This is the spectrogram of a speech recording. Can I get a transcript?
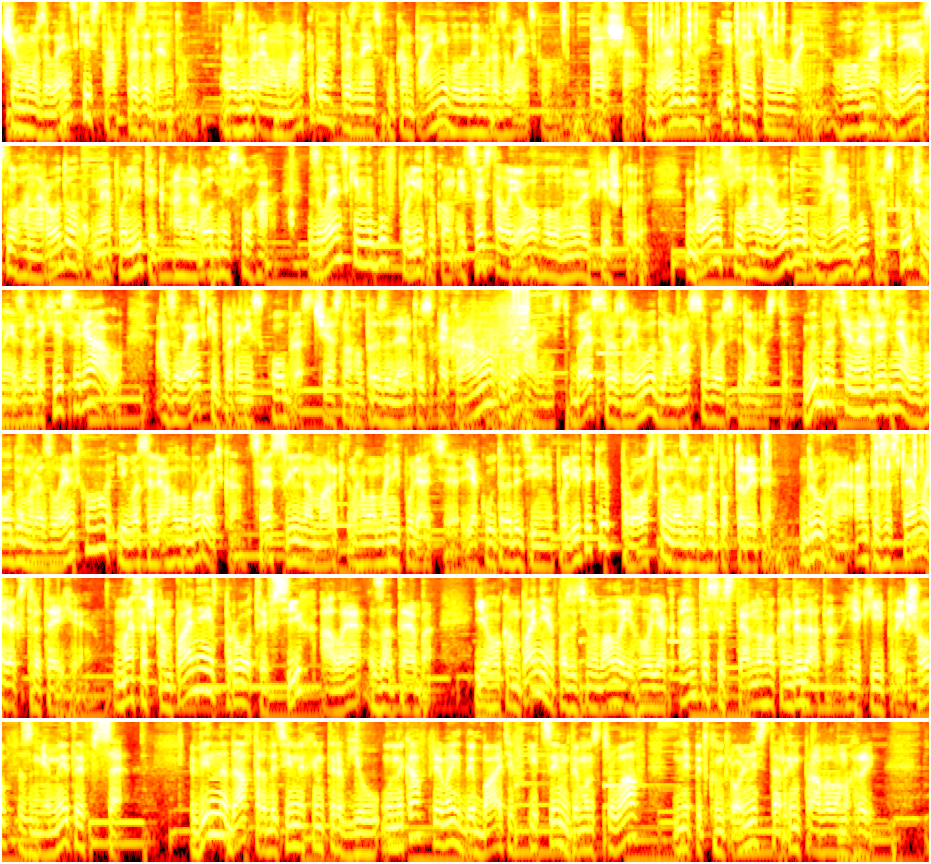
Чому Зеленський став президентом? Розберемо маркетинг президентської кампанії Володимира Зеленського. Перше брендинг і позиціонування. Головна ідея слуга народу не політик, а народний слуга. Зеленський не був політиком, і це стало його головною фішкою. Бренд Слуга народу вже був розкручений завдяки серіалу. А Зеленський переніс образ чесного президента з екрану в реальність без розриву для масової свідомості. Виборці не розрізняли Володимира Зеленського і Василя Голобородька. Це сильна маркетингова маніпуляція, яку традиційні політики просто не змогли повторити. Друге антисистема як стратегія. Меседж кампанії проти всіх, але за тебе. Його кампанія позиціонувала його як антисистемного кандидата, який прийшов змінити все. Він не дав традиційних інтерв'ю, уникав прямих дебатів і цим демонстрував непідконтрольність старим правилам гри.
